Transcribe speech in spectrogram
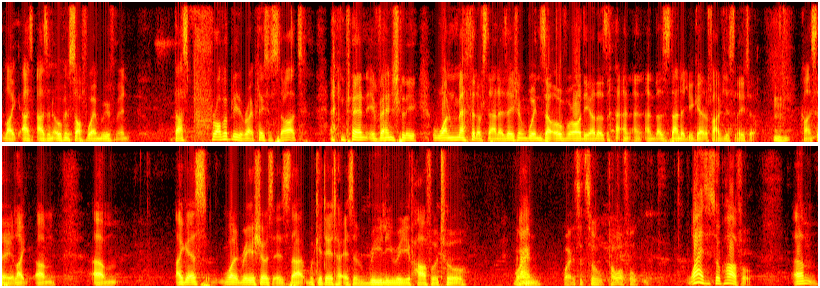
like as as an open software movement, that's probably the right place to start. And then eventually, one method of standardization wins out over all the others, and, and, and that's the standard you get five years later. Can't say like um, um, I guess what it really shows is that Wikidata is a really really powerful tool. Why? And- Why is it so powerful? Why is it so powerful? Um,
